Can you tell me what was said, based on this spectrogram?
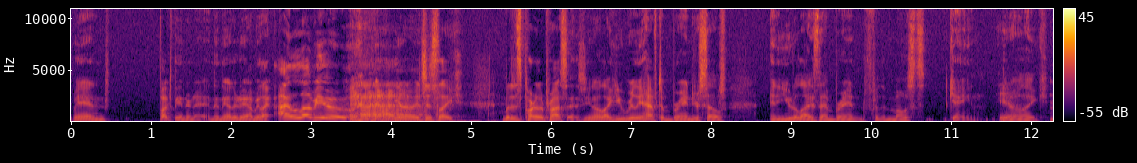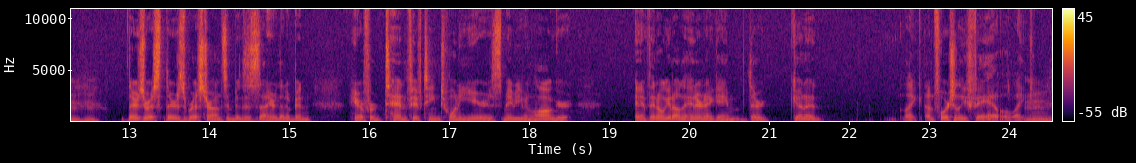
man, fuck the internet, and then the other day I'll be like, I love you. you know, it's just like, but it's part of the process. You know, like you really have to brand yourself and utilize that brand for the most gain. You know, like Mm-hmm. there's res- there's restaurants and businesses out here that have been here for 10, 15, 20 years, maybe even longer. And if they don't get on the internet game, they're gonna like unfortunately fail. Like Mhm.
